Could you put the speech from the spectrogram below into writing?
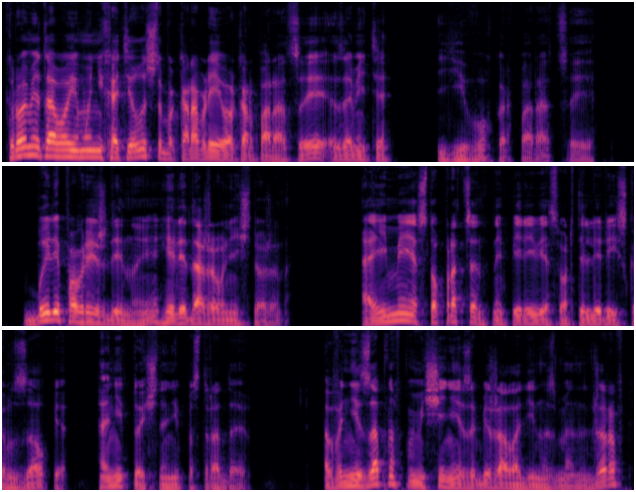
Кроме того, ему не хотелось, чтобы корабли его корпорации, заметьте, его корпорации, были повреждены или даже уничтожены. А имея стопроцентный перевес в артиллерийском залпе, они точно не пострадают. Внезапно в помещение забежал один из менеджеров —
